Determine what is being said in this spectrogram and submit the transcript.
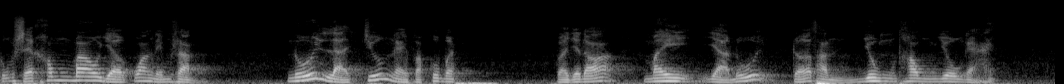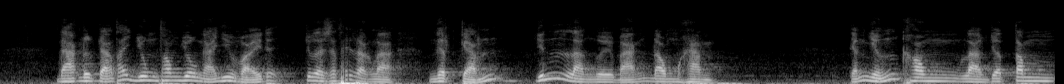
cũng sẽ không bao giờ quan niệm rằng núi là chứa ngày vật của mình. Và do đó, mây và núi trở thành dung thông vô ngại. Đạt được trạng thái dung thông vô ngại như vậy đó, chúng ta sẽ thấy rằng là nghịch cảnh chính là người bạn đồng hành. Chẳng những không làm cho tâm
